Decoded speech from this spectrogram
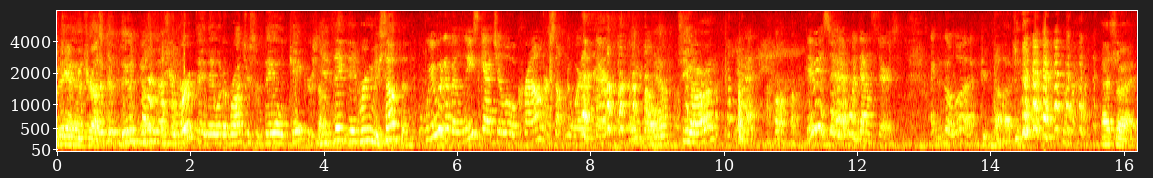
can't be But trusted. if it was your birthday, they would have brought you some day old cake or You'd something. think they'd bring me something. We would have at least got you a little crown or something to wear up there. Yeah, tiara? Yeah. Maybe I still have one downstairs. I could go look. No, that's all right. That's all right.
